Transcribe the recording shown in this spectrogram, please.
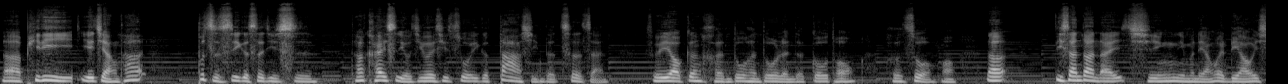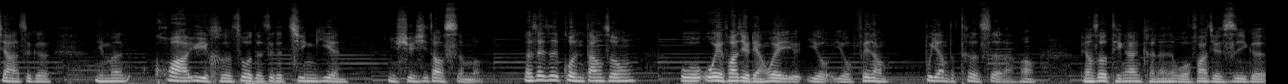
那霹雳也讲，他不只是一个设计师，他开始有机会去做一个大型的策展，所以要跟很多很多人的沟通合作哈。那第三段来，请你们两位聊一下这个你们跨域合作的这个经验，你学习到什么？那在这个过程当中，我我也发觉两位有有有非常不一样的特色了哈。比方说平安，可能我发觉是一个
